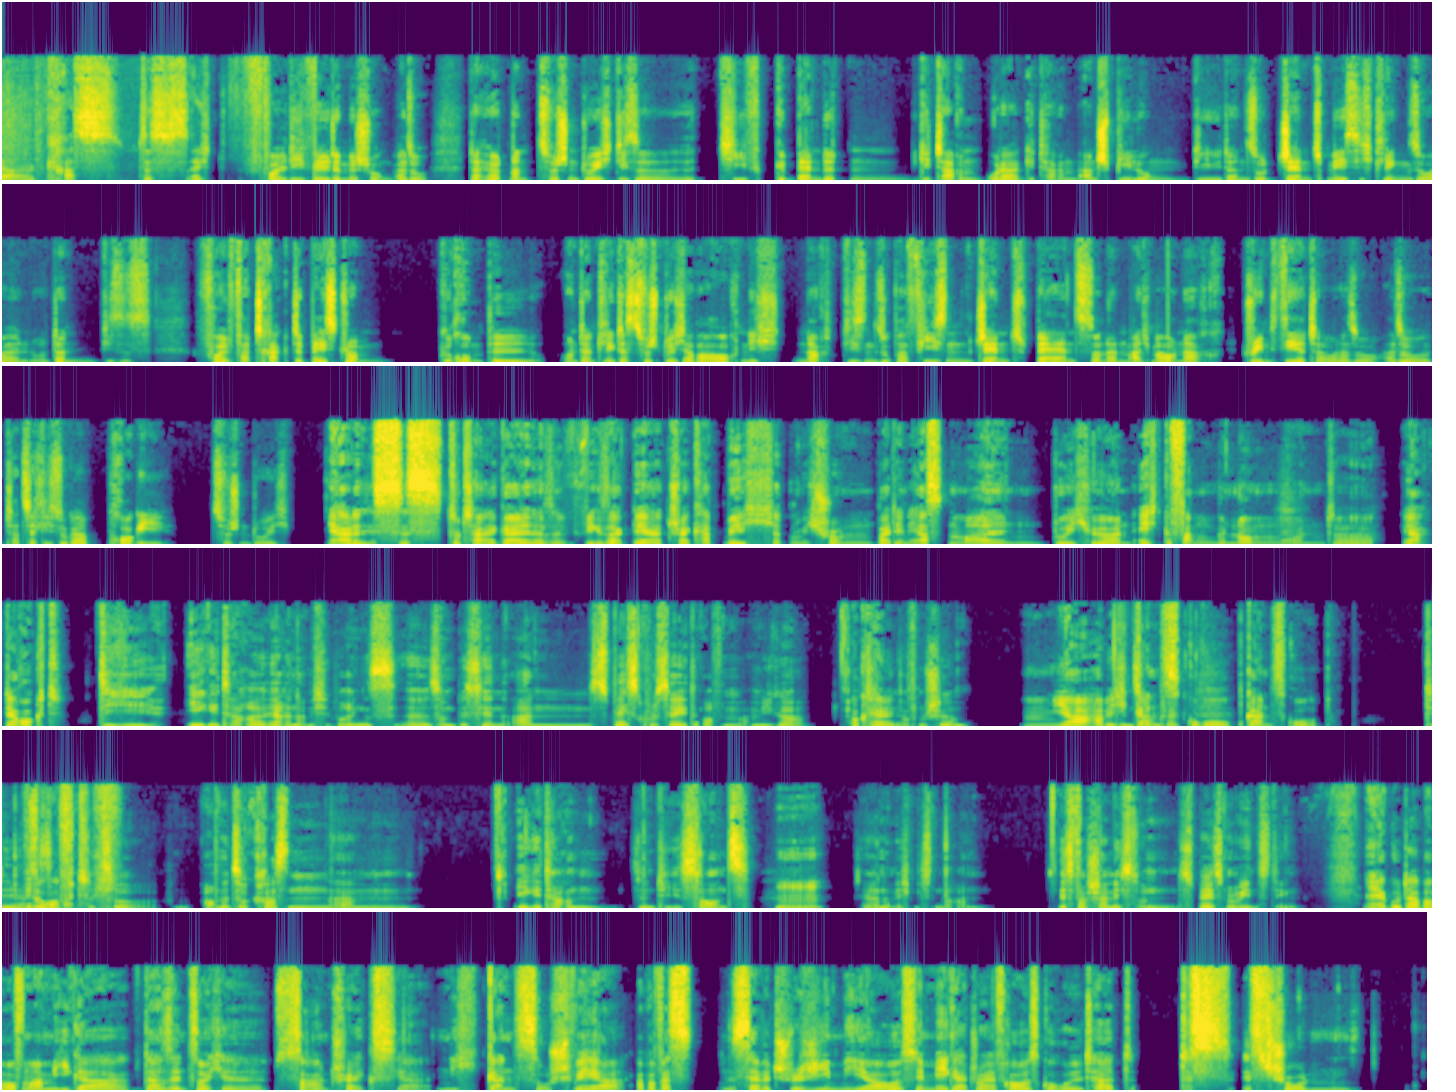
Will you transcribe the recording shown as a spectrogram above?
Ja, krass. Das ist echt voll die wilde Mischung. Also da hört man zwischendurch diese tief gebändeten Gitarren oder Gitarrenanspielungen, die dann so gent-mäßig klingen sollen und dann dieses voll vertrackte Bassdrum Gerumpel und dann klingt das zwischendurch aber auch nicht nach diesen super fiesen Gent-Bands, sondern manchmal auch nach Dream Theater oder so. Also tatsächlich sogar Proggy zwischendurch. Ja, das ist, ist total geil. Also wie gesagt, der Track hat mich, hat mich schon bei den ersten Malen durchhören echt gefangen genommen und äh, ja, der rockt. Die E-Gitarre erinnert mich übrigens äh, so ein bisschen an Space Crusade auf dem Amiga. okay. auf dem Schirm? Mm, ja, habe ich den ganz Soundtrack? grob, ganz grob. Der Wie so oft. Auch mit so, auch mit so krassen ähm, E-Gitarren sind die Sounds. Mhm. Erinnert mich ein bisschen daran. Ist wahrscheinlich so ein Space Marines Ding. Naja gut, aber auf dem Amiga, da sind solche Soundtracks ja nicht ganz so schwer. Aber was Savage Regime hier aus dem Mega Drive rausgeholt hat, das ist schon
